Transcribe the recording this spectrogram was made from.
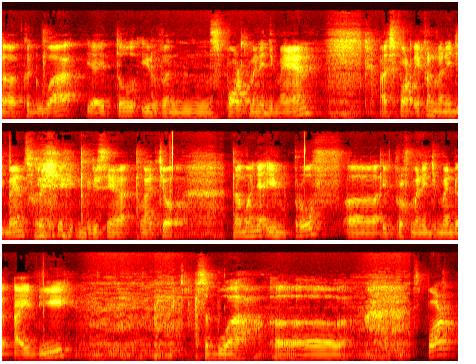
uh, kedua yaitu event sport management. Uh, sport event management sorry Inggrisnya ngaco. Namanya improve uh, improve management.id sebuah uh, sport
